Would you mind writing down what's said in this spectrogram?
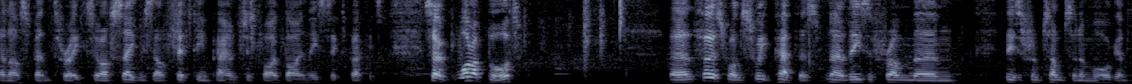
and I've spent three. So I've saved myself 15 pounds just by buying these six packets. So what I've bought, uh, the first one, sweet peppers. Now these are from um, these are from Thompson and Morgan,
